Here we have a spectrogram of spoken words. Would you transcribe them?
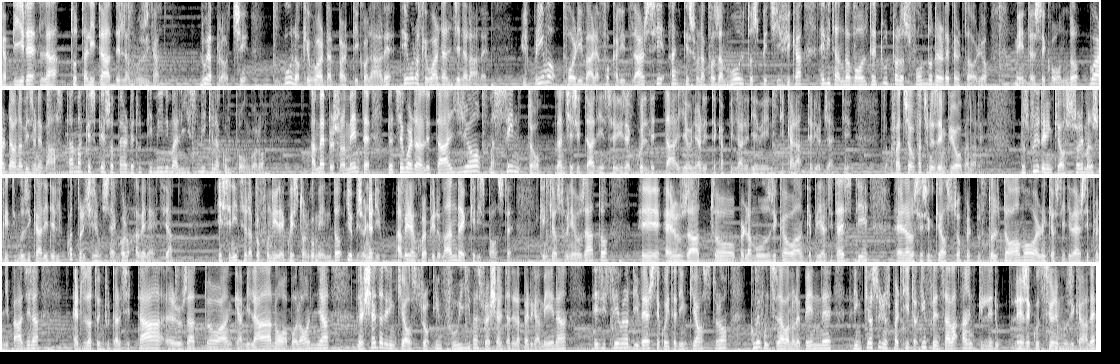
capire la totalità della musica. Due approcci, uno che guarda al particolare e uno che guarda al generale. Il primo può arrivare a focalizzarsi anche su una cosa molto specifica, evitando a volte tutto lo sfondo del repertorio, mentre il secondo guarda una visione vasta ma che spesso perde tutti i minimalismi che la compongono. A me personalmente piace guardare al dettaglio, ma sento la necessità di inserire quel dettaglio in una rete capillare di eventi, caratteri, oggetti. Faccio, faccio un esempio banale. Lo studio dell'inchiostro dei manoscritti musicali del XIV secolo a Venezia e se inizio ad approfondire questo argomento, io ho bisogno di avere ancora più domande che risposte. Che inchiostro veniva usato? Era usato per la musica o anche per gli altri testi? Era lo stesso inchiostro per tutto il tomo? Erano inchiostri diversi per ogni pagina? Era usato in tutta la città? Era usato anche a Milano o a Bologna? La scelta dell'inchiostro influiva sulla scelta della pergamena? Esistevano diverse qualità di inchiostro? Come funzionavano le penne? L'inchiostro di uno spartito influenzava anche l'esecuzione musicale?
